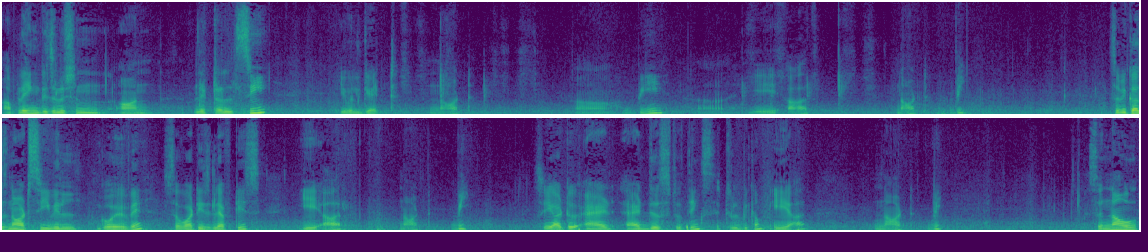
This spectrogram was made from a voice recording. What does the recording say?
applying resolution on literal C you will get not uh, B uh, A R not B. So because not C will go away so what is left is A R not. So you have to add add those two things it will become A R not B. So now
